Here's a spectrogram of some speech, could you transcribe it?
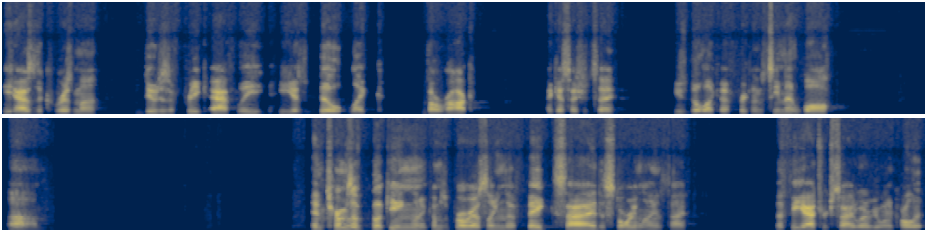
He has the charisma. Dude is a freak athlete. He is built like The Rock, I guess I should say. He's built like a freaking cement wall. Um, in terms of booking, when it comes to pro wrestling, the fake side, the storyline side, the theatric side, whatever you want to call it,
